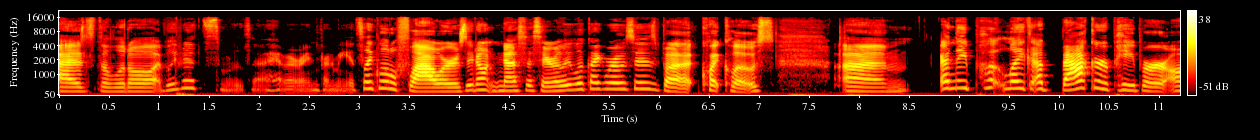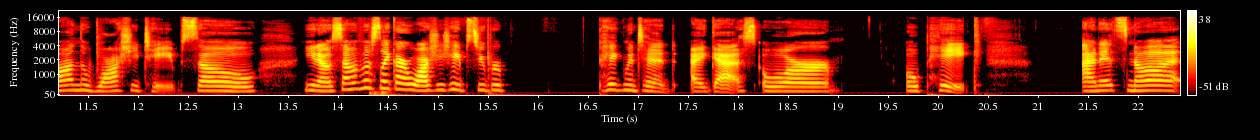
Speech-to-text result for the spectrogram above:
as the little, I believe it's, what is that? I have it right in front of me. It's like little flowers. They don't necessarily look like roses, but quite close. Um, and they put like a backer paper on the washi tape. So, you know, some of us like our washi tape super pigmented, I guess, or opaque and it's not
